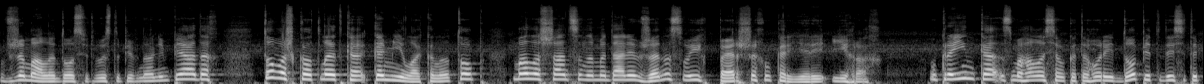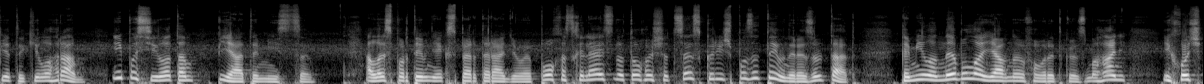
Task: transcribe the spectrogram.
вже мали досвід виступів на Олімпіадах, то важкоатлетка Каміла Конотоп мала шанси на медалі вже на своїх перших у кар'єрі іграх. Українка змагалася в категорії до 55 кг і посіла там п'яте місце. Але спортивні експерти Радіо Епоха схиляються до того, що це скоріш позитивний результат. Каміла не була явною фавориткою змагань, і, хоч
